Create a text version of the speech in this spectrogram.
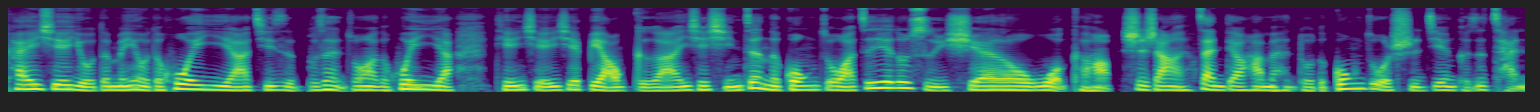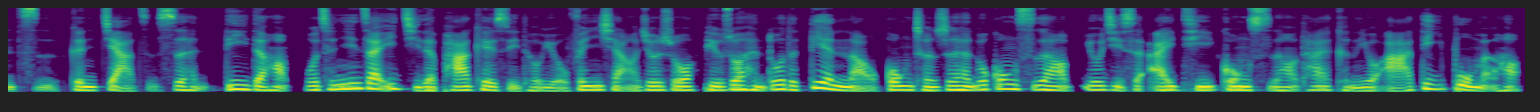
开一些有的没有的会议啊，其实不是很重要的会议啊，填写一些表格啊，一些行政的工作啊，这些都属于 shallow work 哈，事实上占掉他们很多的工作时间，可是产值跟价值是很低的哈。我曾经在一集的 podcast 里头有。分享就是说，比如说很多的电脑工程师，很多公司哈，尤其是 IT 公司哈，它可能有 RD 部门哈。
